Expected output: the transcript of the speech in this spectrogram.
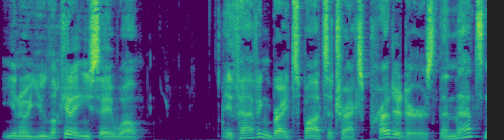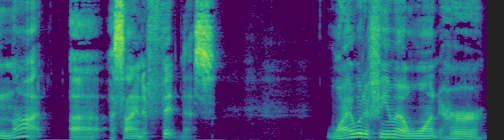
you know, you look at it and you say, well, if having bright spots attracts predators, then that's not a, a sign of fitness. Why would a female want her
